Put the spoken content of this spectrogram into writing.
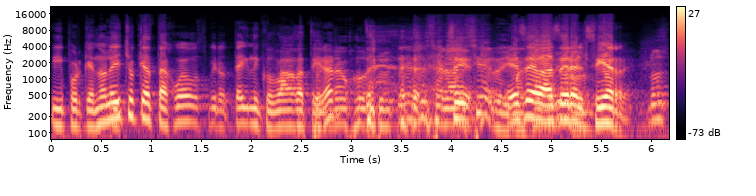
y porque no le he dicho que hasta juegos pirotécnicos vamos Ah, a tirar. juegos pirotécnicos. Ese será Sí, el cierre. ese va a ser el cierre. Nos,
